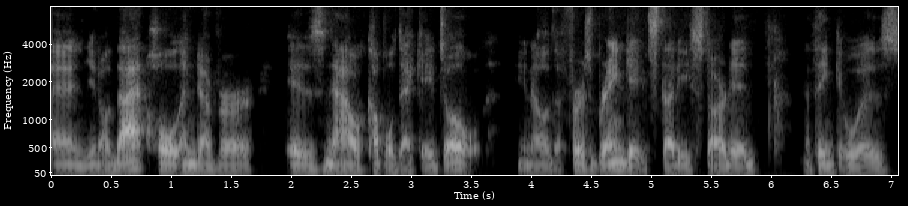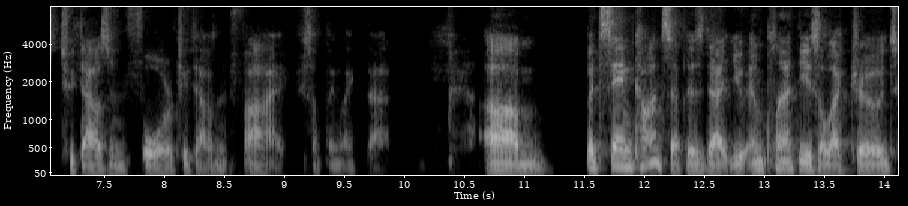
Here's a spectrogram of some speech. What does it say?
and you know that whole endeavor is now a couple decades old. You know, the first BrainGate study started, I think it was 2004, 2005, something like that. Um, but same concept is that you implant these electrodes,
